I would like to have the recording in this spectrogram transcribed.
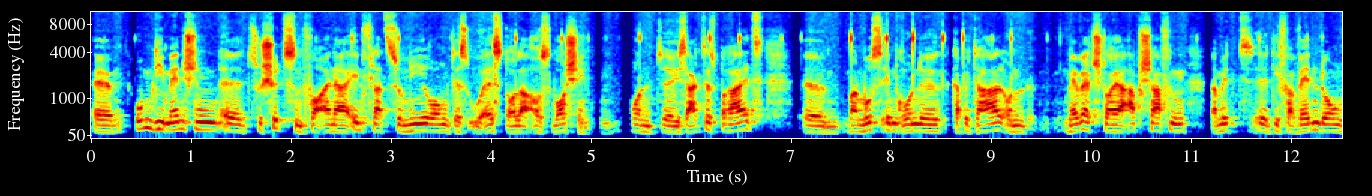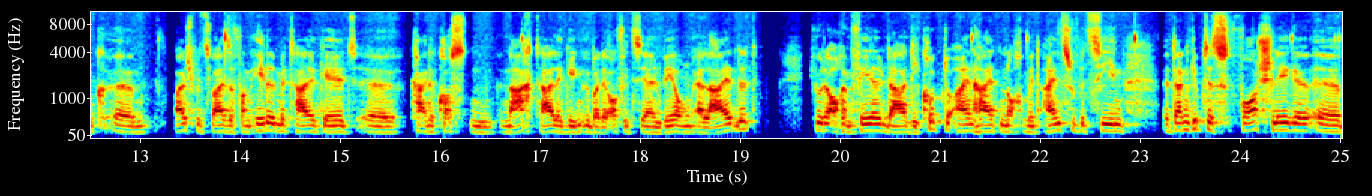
Ähm, um die Menschen äh, zu schützen vor einer Inflationierung des US-Dollar aus Washington. Und äh, ich sagte es bereits, äh, man muss im Grunde Kapital- und Mehrwertsteuer abschaffen, damit äh, die Verwendung äh, beispielsweise von Edelmetallgeld äh, keine Kosten, Nachteile gegenüber der offiziellen Währung erleidet. Ich würde auch empfehlen, da die Kryptoeinheiten noch mit einzubeziehen. Dann gibt es Vorschläge, äh,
